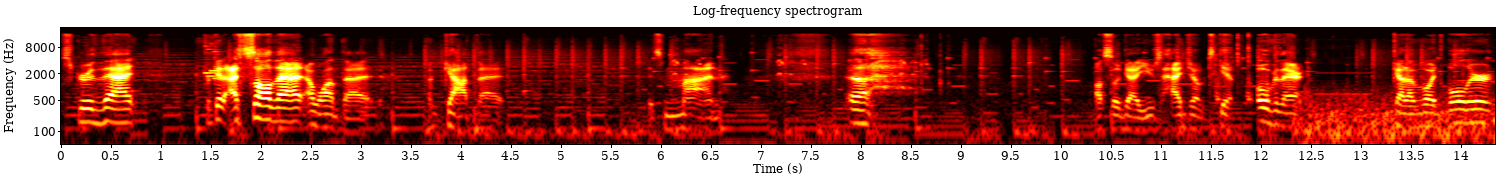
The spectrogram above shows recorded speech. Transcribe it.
screw that. Forget, I saw that, I want that. I got that. It's mine. Ugh. Also gotta use high jump to get over there. Gotta avoid the boulder.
